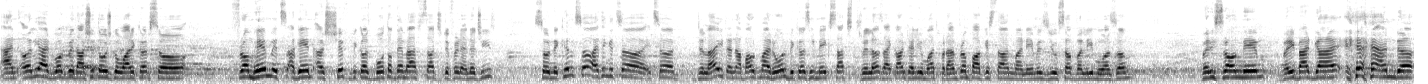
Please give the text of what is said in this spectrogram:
And earlier I'd worked with Ashutosh Gowarikar, so from him it's again a shift because both of them have such different energies. So Nikhil sir, I think it's a, it's a delight and about my role because he makes such thrillers, I can't tell you much, but I'm from Pakistan. My name is Yusuf Wali Muazzam. Very strong name, very bad guy. and uh,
